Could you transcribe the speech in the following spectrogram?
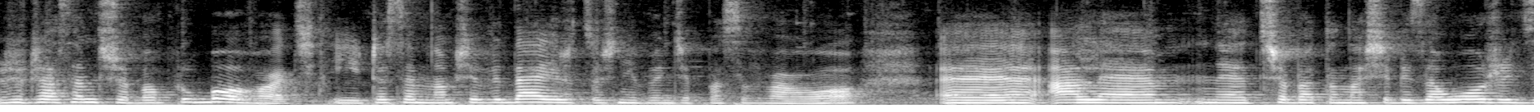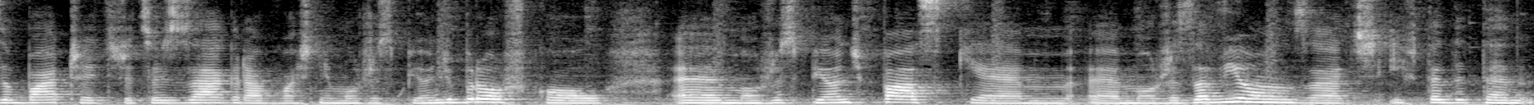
Że czasem trzeba próbować i czasem nam się wydaje, że coś nie będzie pasowało, e, ale e, trzeba to na siebie założyć, zobaczyć, czy coś zagra, właśnie może spiąć broszką, może spiąć paskiem, może zawiązać i wtedy ten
